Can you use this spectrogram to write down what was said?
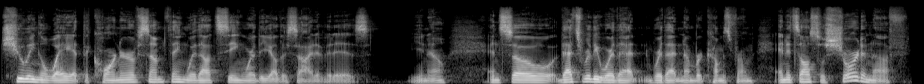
chewing away at the corner of something without seeing where the other side of it is, you know? And so that's really where that where that number comes from. And it's also short enough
